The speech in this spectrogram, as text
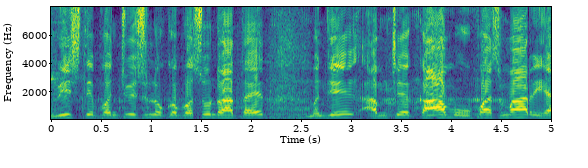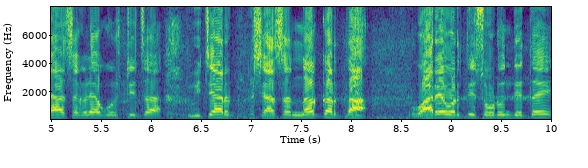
वीस ते पंचवीस लोक बसून राहत आहेत. म्हणजे आमचे काम उपासमार ह्या सगळ्या गोष्टीचा विचार शासन न करता वाऱ्यावरती सोडून देतं आहे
